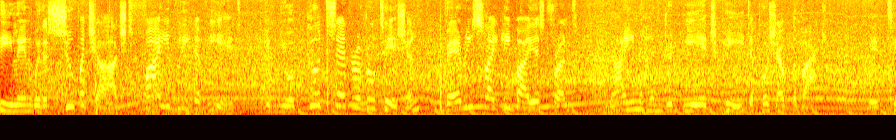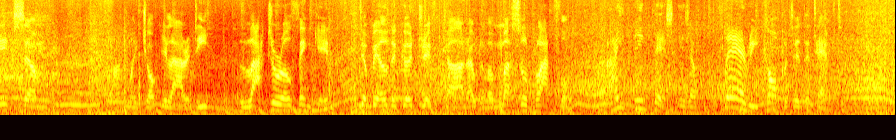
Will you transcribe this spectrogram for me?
dealing with a supercharged 5-litre V8, giving you a good centre of rotation, very slightly biased front, 900 bhp to push out the back. It takes some, um, my jocularity, lateral thinking to build a good drift car out of a muscle platform. But I think this is a very competent attempt.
